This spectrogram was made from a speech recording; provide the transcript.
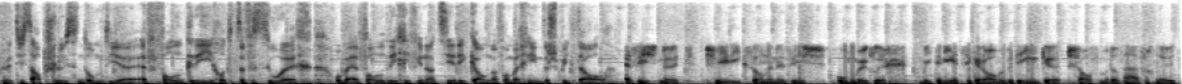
Heute ist es abschließend um die erfolgreiche oder den Versuch um eine erfolgreiche Finanzierung gegangen vom Kinderspital. Es ist nicht schwierig, sondern es ist unmöglich. Mit den jetzigen Rahmenbedingungen schaffen wir das einfach nicht.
